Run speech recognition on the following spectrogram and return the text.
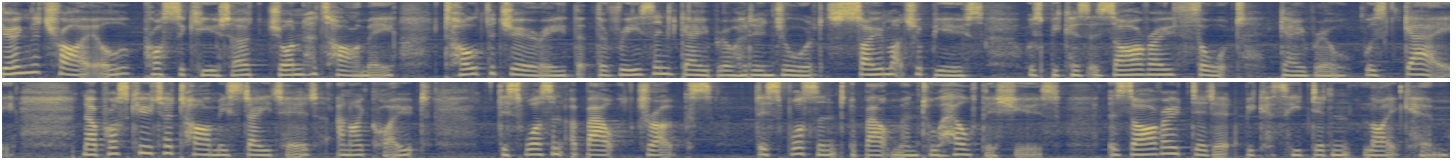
During the trial, prosecutor John Hatami told the jury that the reason Gabriel had endured so much abuse was because Isauro thought Gabriel was gay. Now, prosecutor Hatami stated, and I quote, This wasn't about drugs. This wasn't about mental health issues. Isauro did it because he didn't like him.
